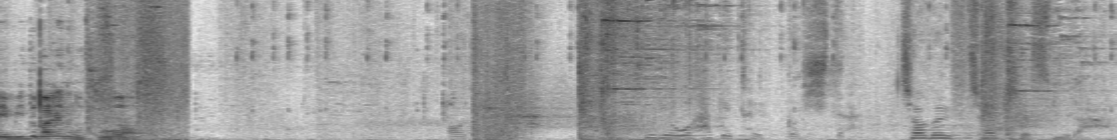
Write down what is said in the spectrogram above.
오케이 미드 말리는 거 것이다. 적을 처치했습니다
